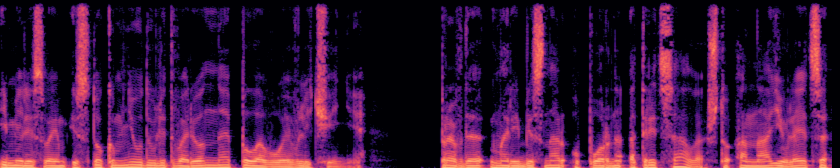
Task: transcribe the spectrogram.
имели своим истоком неудовлетворенное половое влечение. Правда, Мари Беснар упорно отрицала, что она является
